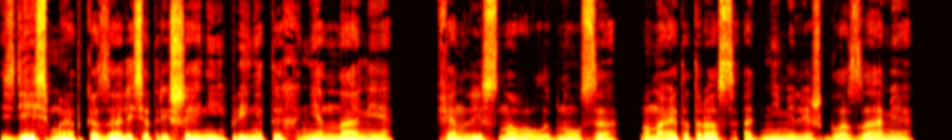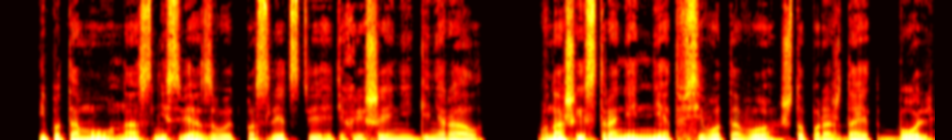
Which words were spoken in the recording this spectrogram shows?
здесь мы отказались от решений, принятых не нами. Фенли снова улыбнулся но на этот раз одними лишь глазами. И потому нас не связывают последствия этих решений, генерал. В нашей стране нет всего того, что порождает боль,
